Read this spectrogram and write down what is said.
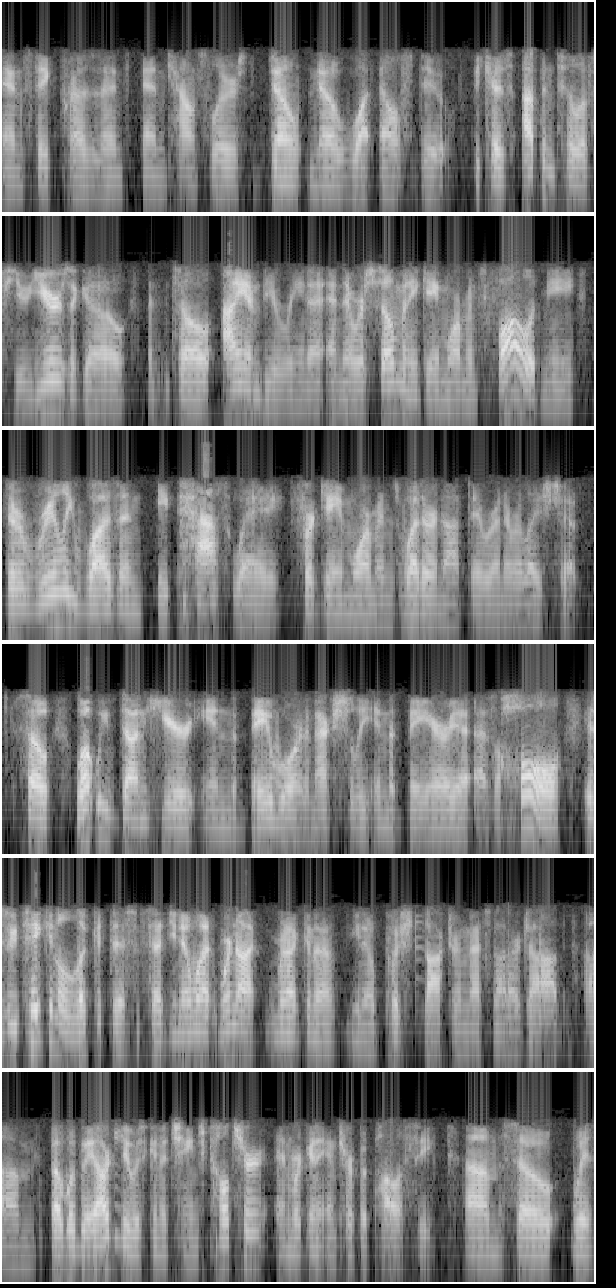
and stake presidents and counselors don't know what else do. Because up until a few years ago, until I am the arena and there were so many gay Mormons followed me, there really wasn't a pathway for gay Mormons whether or not they were in a relationship. So what we've done here in the Bay Ward and actually in the Bay Area as a whole is we've taken a look at this and said, you know what, we're not we're not going to you know push doctrine. That's not our job. Um, but what we are to do is going to change culture and we're going to interpret policy. Um, so with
